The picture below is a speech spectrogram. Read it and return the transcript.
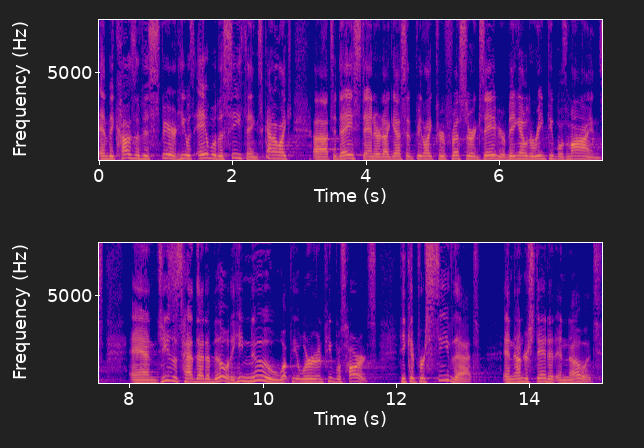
And because of his spirit, he was able to see things. Kind of like uh, today's standard, I guess it'd be like Professor Xavier, being able to read people's minds. And Jesus had that ability. He knew what were in people's hearts. He could perceive that and understand it and know it.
